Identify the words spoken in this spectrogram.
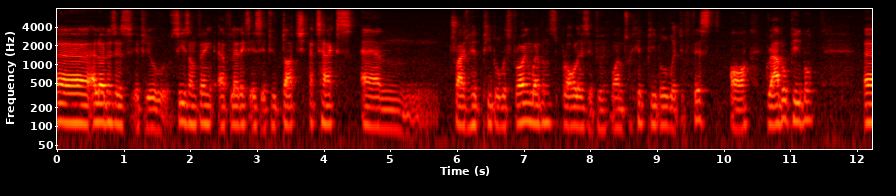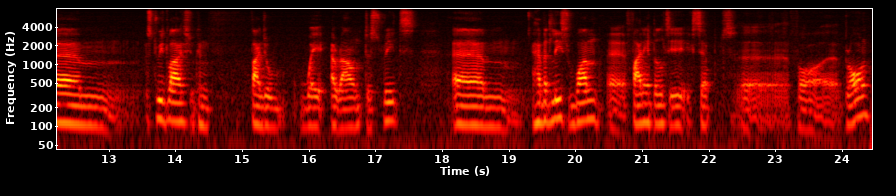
Uh, alertness is if you see something. Athletics is if you dodge attacks and try to hit people with throwing weapons. Brawl is if you want to hit people with your fist or grapple people. Um, Streetwise, you can find your way around the streets. Um, have at least one uh, fighting ability except uh, for uh, brawl,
